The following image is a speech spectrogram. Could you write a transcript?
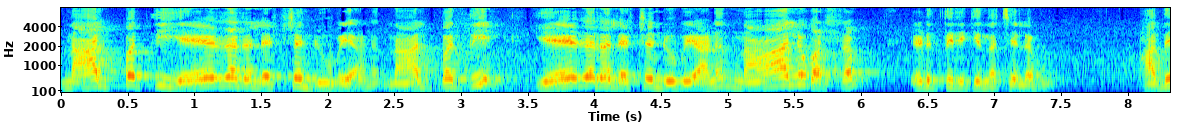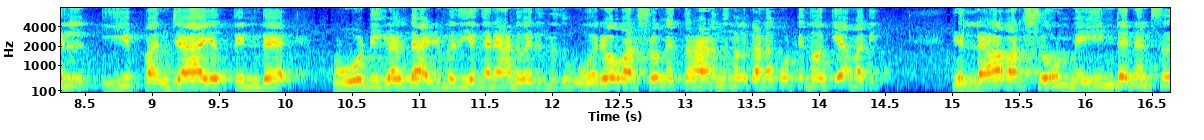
നാൽപ്പത്തി ഏഴര ലക്ഷം രൂപയാണ്. നാൽപ്പത്തി ഏഴര ലക്ഷം രൂപയാണ് നാല് വർഷം എടുത്തിരിക്കുന്ന ചെലവ്. അതിൽ ഈ പഞ്ചായത്തിന്റെ കോടികളുടെ അഴിമതി എങ്ങനെയാണ് വരുന്നത്? ഓരോ വർഷവും എത്രയാണ് നിങ്ങൾ കണക്കൂട്ടി നോക്കിയാൽ മതി. എല്ലാ വർഷവും മെയിന്റനൻസ്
